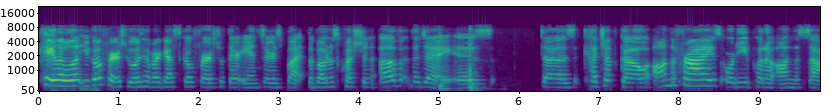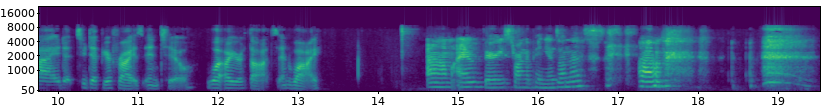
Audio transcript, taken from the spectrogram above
Kayla, we'll let you go first. We always have our guests go first with their answers, but the bonus question of the day is Does ketchup go on the fries or do you put it on the side to dip your fries into? What are your thoughts and why? Um, I have very strong opinions on this. Um,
